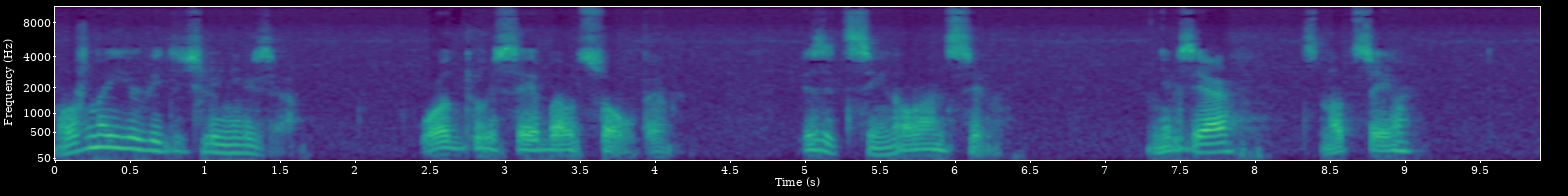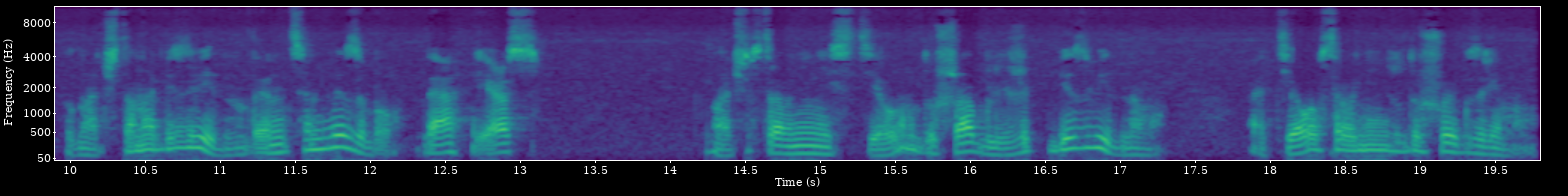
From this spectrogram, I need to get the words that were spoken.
Можно ее видеть или нельзя? What do we say about soul, then? Is it seen or unseen? Нельзя. It's not seen. Значит, она безвидна. Then it's invisible. Да, yes. Значит, в сравнении с телом душа ближе к безвидному, а тело в сравнении с душой к зримому.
